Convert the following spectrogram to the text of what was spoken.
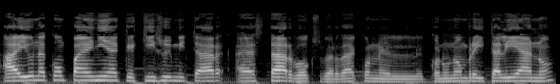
hay una compañía que quiso imitar a Starbucks, ¿verdad? Con, el, con un hombre italiano.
